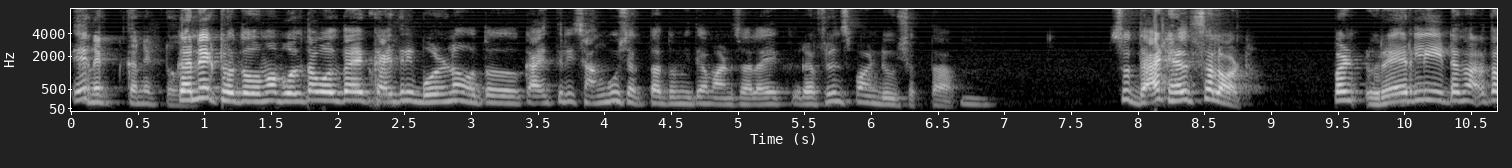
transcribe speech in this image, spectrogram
कनेक्ट कनेक्ट कनेक्ट होतो. मग बोलता बोलता एक काहीतरी बोलणं होतं. काहीतरी सांगू शकता तुम्ही त्या माणसाला. एक रेफरन्स पॉईंट देऊ शकता. So that helps a lot पण रेअरली इट आता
